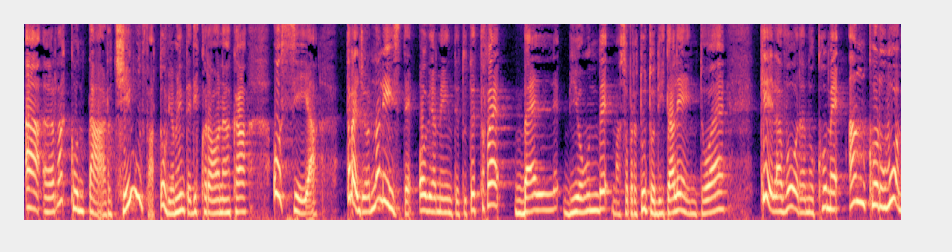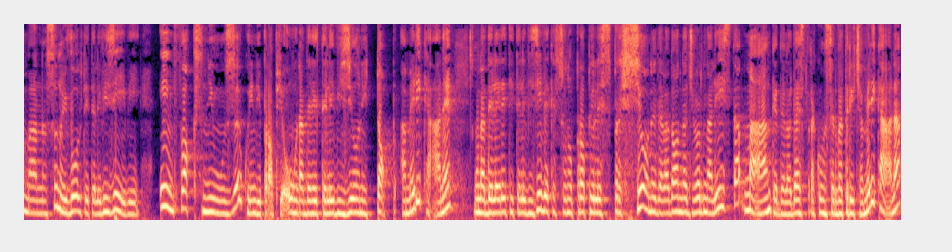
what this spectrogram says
a eh, raccontarci un fatto ovviamente di cronaca, ossia Tre giornaliste, ovviamente tutte e tre belle, bionde, ma soprattutto di talento, eh, che lavorano come anchor woman, sono i volti televisivi in Fox News, quindi proprio una delle televisioni top americane, una delle reti televisive che sono proprio l'espressione della donna giornalista, ma anche della destra conservatrice americana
